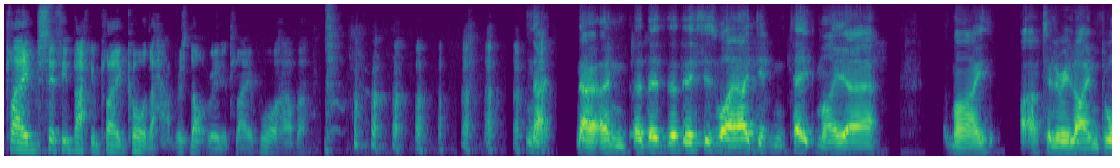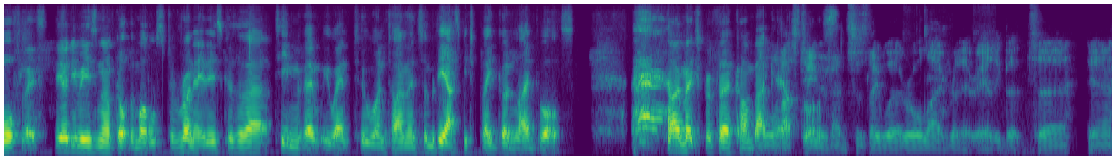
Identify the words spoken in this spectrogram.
Playing, sitting back and playing Corner Hammer is not really playing Warhammer. no, no. And uh, the, the, this is why I didn't take my uh, my artillery line dwarf list. The only reason I've got the models to run it is because of that team event we went to one time, and somebody asked me to play gunline dwarfs. I much prefer combat chaos two events as they were all over it, really. But uh, yeah,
